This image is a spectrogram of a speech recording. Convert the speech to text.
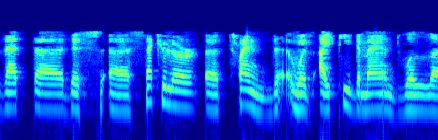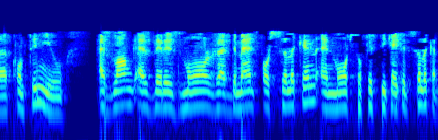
that uh, this secular trend with IP demand will continue as long as there is more demand for silicon and more sophisticated silicon.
